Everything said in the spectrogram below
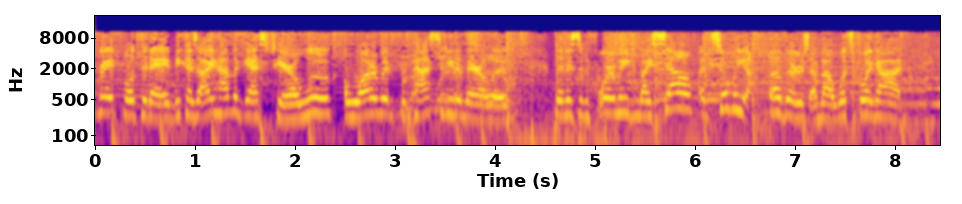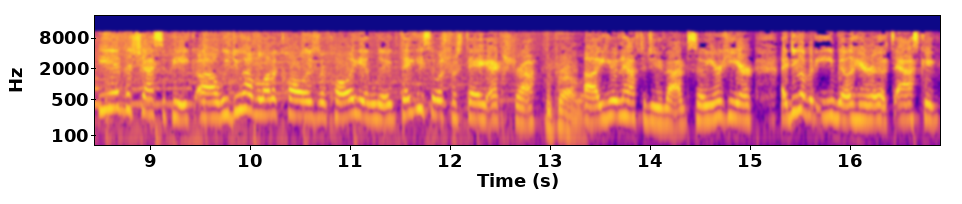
Grateful today because I have a guest here, Luke, a waterman from Pasadena, Maryland, that is informing myself and so many others about what's going on in the Chesapeake. Uh, we do have a lot of callers that are calling in, Luke. Thank you so much for staying extra. No problem. Uh, you didn't have to do that, so you're here. I do have an email here that's asking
